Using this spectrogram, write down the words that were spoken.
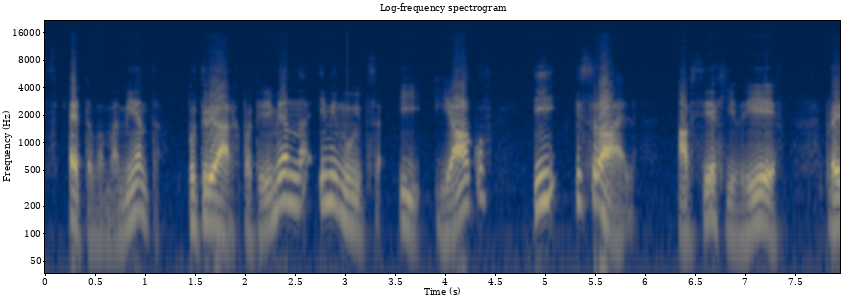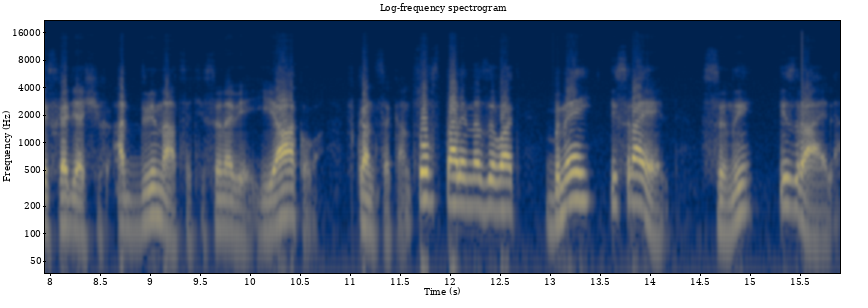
С этого момента патриарх попеременно именуется и Яков, и Израиль, а всех евреев, происходящих от 12 сыновей Иакова, в конце концов стали называть Бней Исраэль, сыны Израиля.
